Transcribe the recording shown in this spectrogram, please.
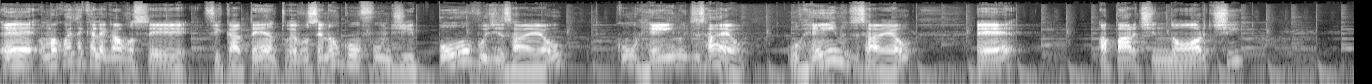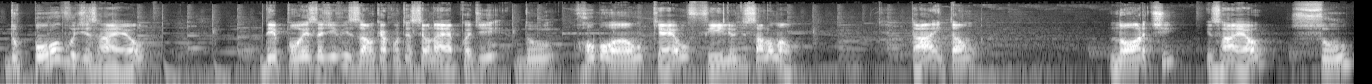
É, uma coisa que é legal você ficar atento é você não confundir povo de Israel com reino de Israel. O reino de Israel é a parte norte do povo de Israel depois da divisão que aconteceu na época de, do Roboão, que é o filho de Salomão. Tá? Então, norte, Israel, sul,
